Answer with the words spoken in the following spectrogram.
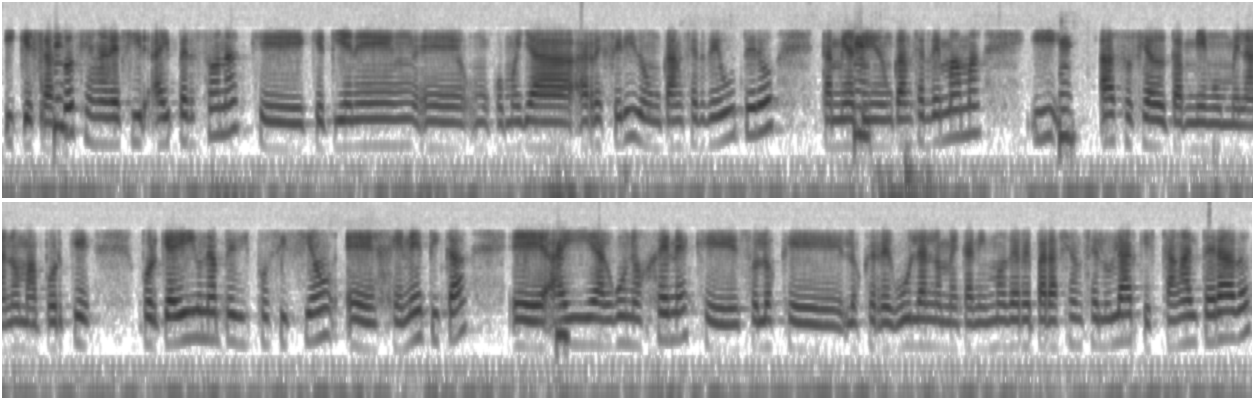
y que se asocian. Es decir hay personas que, que tienen eh, como ya ha referido un cáncer de útero también ha tenido un cáncer de mama y ha asociado también un melanoma ¿por qué? porque hay una predisposición genética hay algunos genes que son los que los que regulan los mecanismos de reparación celular que están alterados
